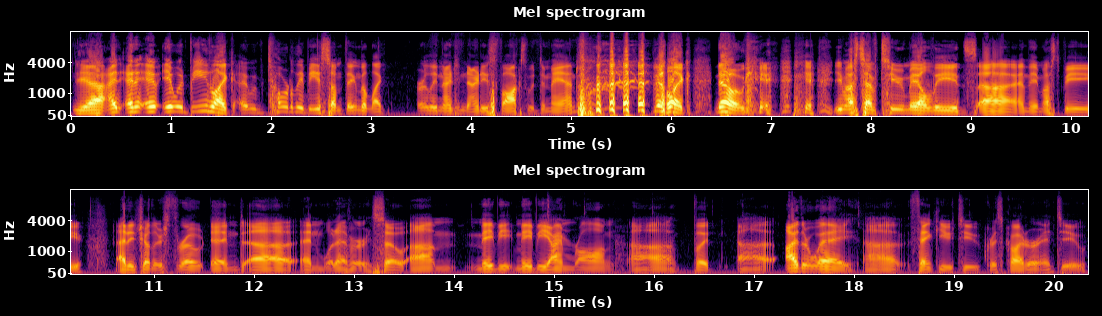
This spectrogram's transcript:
Yeah, I, and it, it would be like it would totally be something that like early 1990s Fox would demand. They're like, no, you must have two male leads, uh, and they must be at each other's throat and uh, and whatever. So um, maybe maybe I'm wrong, uh, but uh, either way, uh, thank you to Chris Carter and to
